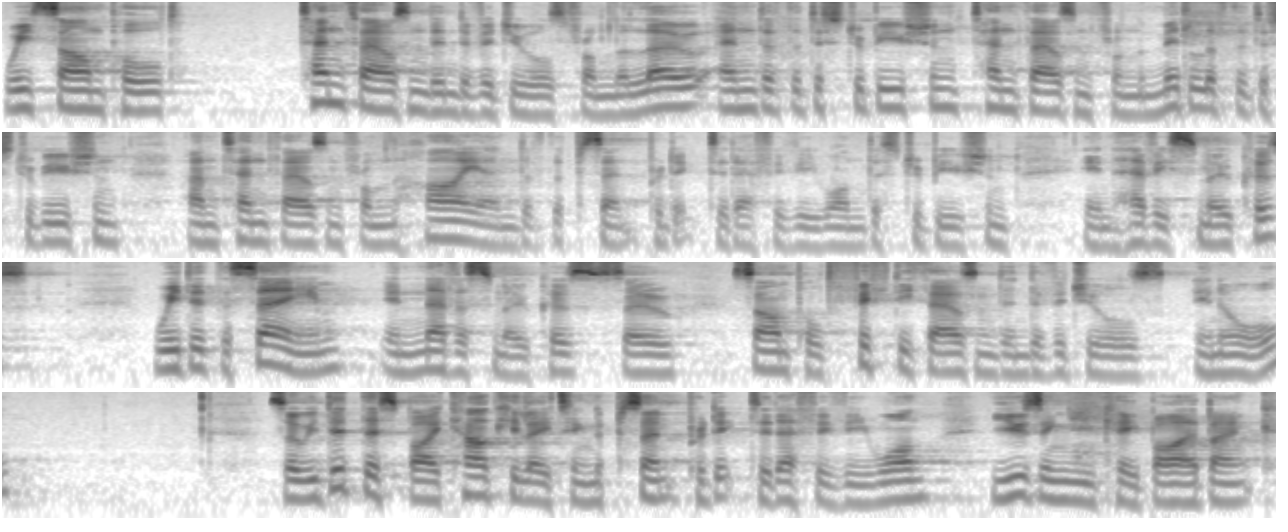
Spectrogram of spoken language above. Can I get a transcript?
we sampled 10,000 individuals from the low end of the distribution, 10,000 from the middle of the distribution, and 10,000 from the high end of the percent predicted FEV1 distribution in heavy smokers. We did the same in never smokers, so sampled 50,000 individuals in all. So we did this by calculating the percent predicted FEV1 using UK Biobank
